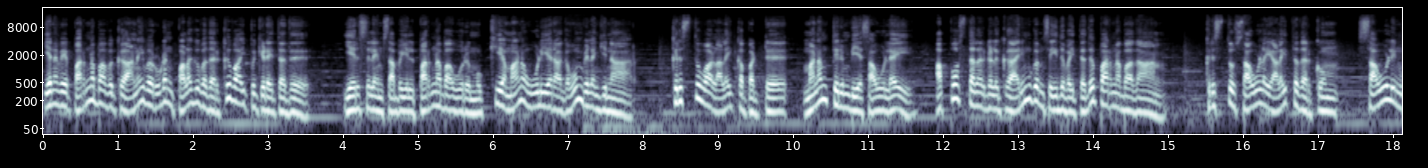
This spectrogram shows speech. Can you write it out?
எனவே பர்ணபாவுக்கு அனைவருடன் பழகுவதற்கு வாய்ப்பு கிடைத்தது. எருசலேம் சபையில் பர்ணபா ஒரு முக்கியமான ஊழியராகவும் விளங்கினார். கிறிஸ்துவால் அழைக்கப்பட்டு மனம் திரும்பிய சவுலை அப்போஸ்தலர்களுக்கு அறிமுகம் செய்து வைத்தது பர்ணபாதான் கிறிஸ்து சவுலை அழைத்ததற்கும் சவுலின்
